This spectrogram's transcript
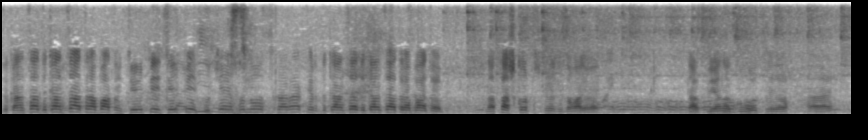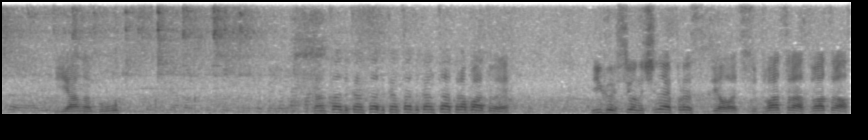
До конца, до конца отрабатываем. Терпеть, терпеть. Включаем вынос, характер. До конца, до конца отрабатываем. Наташа, корпус вперед заваливай. Так, Лена, гуд. Яна, гуд. До конца, до конца, до конца, до конца отрабатывай. Игорь, все, начинай пресс делать. Всё, 20 раз, 20 раз.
